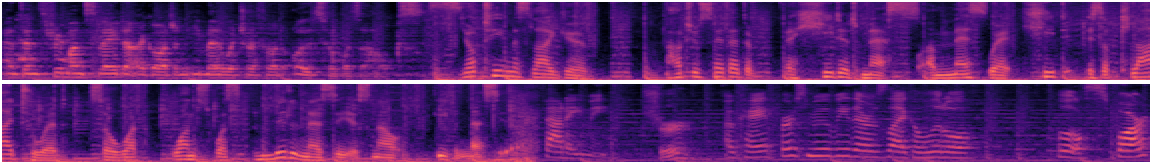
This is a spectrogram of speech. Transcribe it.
and then three months later I got an email which I thought also was a hoax. Your team is like a, how do you say that? A, a heated mess. A mess where heat is applied to it. So what once was a little messy is now even messier. Fat Amy. Sure. Okay, first movie there was like a little a little spark.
